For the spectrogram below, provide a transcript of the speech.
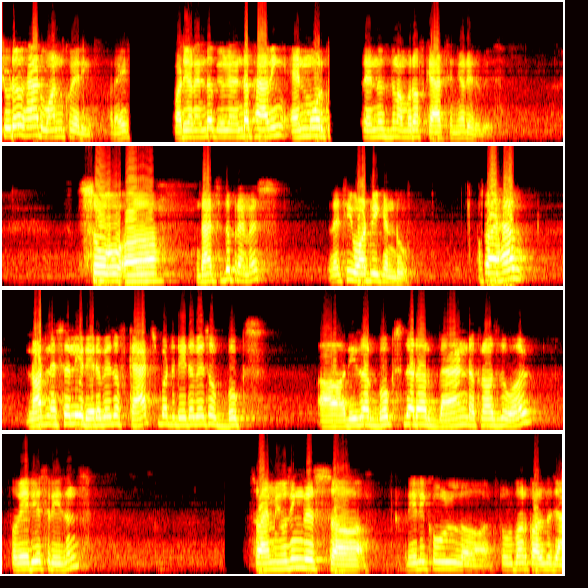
should have had one query, right? But you'll end up, you'll end up having n more queries. n is the number of cats in your database. So uh, that's the premise let's see what we can do. So I have not necessarily a database of cats, but a database of books. Uh, these are books that are banned across the world for various reasons. So I'm using this uh, really cool uh, toolbar called the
